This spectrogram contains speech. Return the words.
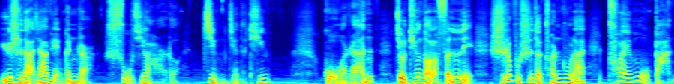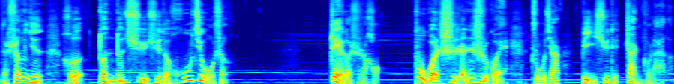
于是大家便跟这竖起耳朵，静静的听。果然，就听到了坟里时不时的传出来踹木板的声音和断断续续的呼救声。这个时候，不管是人是鬼，主家必须得站出来了。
